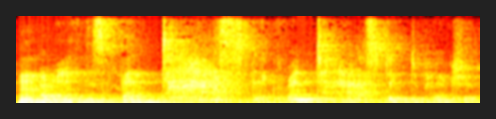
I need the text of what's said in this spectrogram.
Hmm. I mean, it's this fantastic, fantastic depiction.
